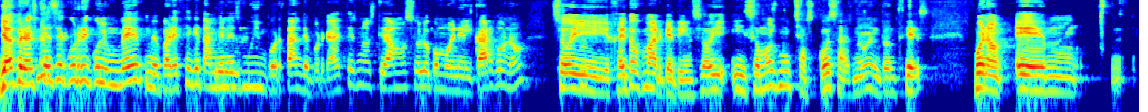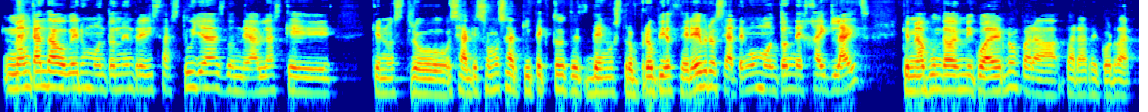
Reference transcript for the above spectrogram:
Ya, pero es que ese currículum B me parece que también es muy importante, porque a veces nos quedamos solo como en el cargo, ¿no? Soy Head of Marketing, soy, y somos muchas cosas, ¿no? Entonces, bueno, em, me ha encantado ver un montón de entrevistas tuyas donde hablas que, que nuestro, o sea, que somos arquitectos de, nuestro propio cerebro, o sea, tengo un montón de highlights que me he apuntado en mi cuaderno para, para recordar.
